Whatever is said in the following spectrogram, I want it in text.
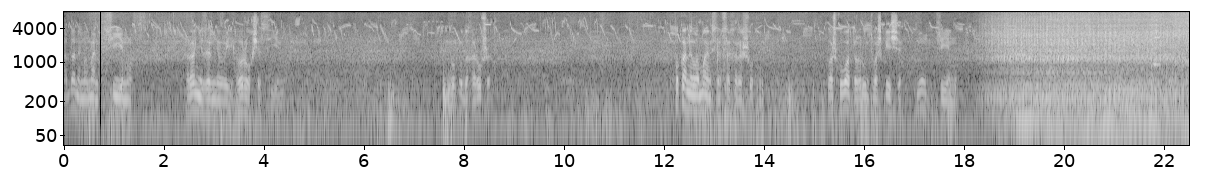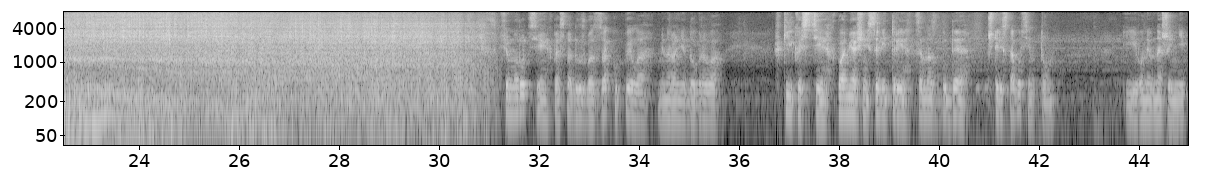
На даний момент сіємо ранній зерньовий, горох зараз сіємо. Погода хороша. Поки не ламаємося, все добре. Важкувато, ґрунт важкий ще. Ну, сіємо. В цьому році ПСП Дружба закупила мінеральні добрива в кількості по аміачній селітрі. Це в нас буде 408 тонн. І вони внесені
